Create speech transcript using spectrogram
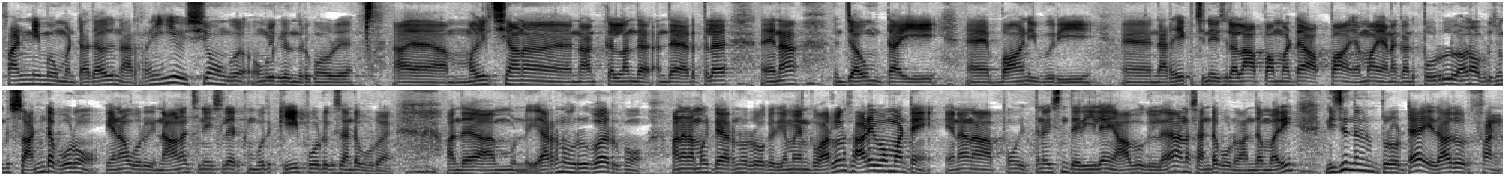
ஃபன்னி மூமெண்ட் அதாவது நிறைய விஷயம் உங்க உங்களுக்கு இருந்திருக்கும். ஒரு மகிழ்ச்சியான நாட்கள்லாம் அந்த அந்த இடத்துல ஏன்னா ஜவு மிட்டாயி பானிபுரி நிறைய சின்ன வயசுலலாம் அப்பா அம்மாட்ட அப்பா ஏம்மா எனக்கு அந்த பொருள் வேணும் அப்படின்னு சொல்லிட்டு சண்டை போடும் ஏன்னா ஒரு நானும் சின்ன வயசில் இருக்கும்போது கீபோர்டுக்கு சண்டை போடுவேன். அந்த இரநூறுபா இருக்கும். ஆனால் நம்மகிட்ட இரநூறுவா கிடையாது. ஏமா எனக்கு வரலாம் சாடே போக மாட்டேன். ஏன்னா நான் அப்போ இத்தனை வயசும் தெரியல ஞாபகம் இல்லை. ஆனால் சண்டை போடுவேன். அந்த மாதிரி நிஜேந்திரன் ப்ரோட்ட ஏதாவது ஒரு ஃபன்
